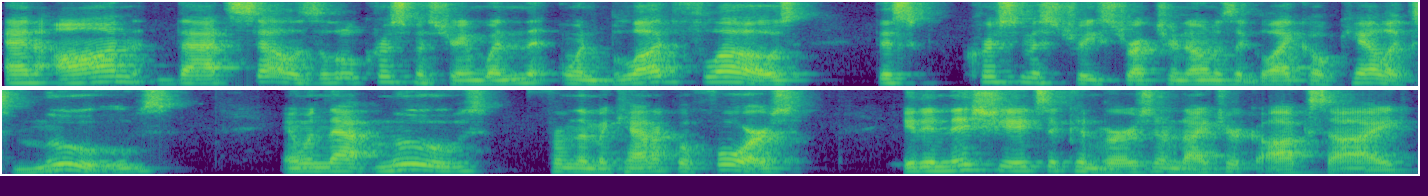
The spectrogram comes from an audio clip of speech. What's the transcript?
and on that cell is a little Christmas tree. And when the, when blood flows, this Christmas tree structure known as a glycocalyx moves, and when that moves from the mechanical force, it initiates a conversion of nitric oxide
